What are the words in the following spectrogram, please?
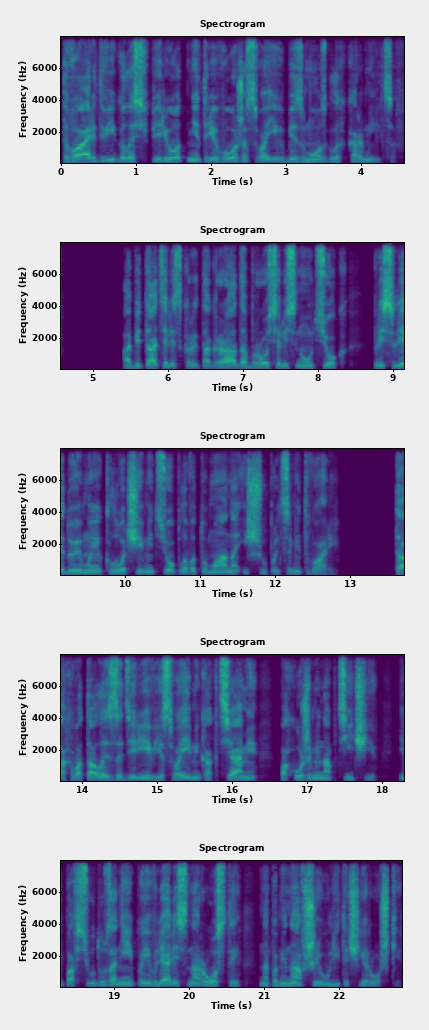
Тварь двигалась вперед, не тревожа своих безмозглых кормильцев. Обитатели Скрытограда бросились на утек, преследуемые клочьями теплого тумана и щупальцами твари. Та хваталась за деревья своими когтями, похожими на птичьи, и повсюду за ней появлялись наросты, напоминавшие улиточьи рожки.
